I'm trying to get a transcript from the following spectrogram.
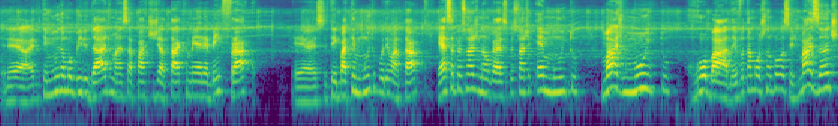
Ele, é, ele tem muita mobilidade, mas essa parte de ataque também é bem fraco. É, você tem que bater muito para poder matar. Essa personagem não, galera. Essa personagem é muito, mas muito roubada. Eu vou estar tá mostrando para vocês. Mas antes,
